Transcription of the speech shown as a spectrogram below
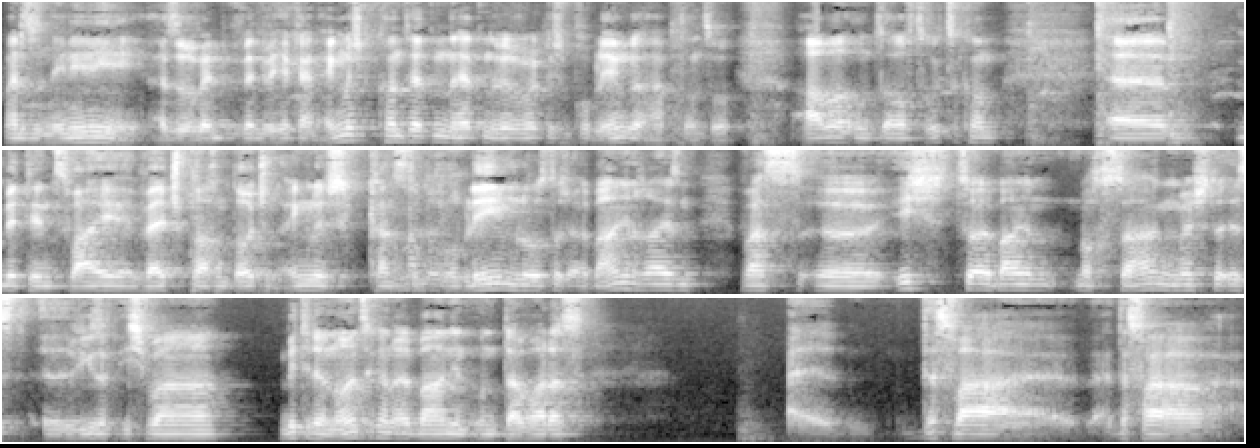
meinte so, nee, nee, nee, also wenn, wenn wir hier kein Englisch gekonnt hätten, hätten wir wirklich ein Problem gehabt und so. Aber um darauf zurückzukommen, ähm, mit den zwei Weltsprachen Deutsch und Englisch kannst du problemlos durch Albanien reisen. Was äh, ich zu Albanien noch sagen möchte, ist, äh, wie gesagt, ich war Mitte der 90er in Albanien und da war das, äh, das war, das war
